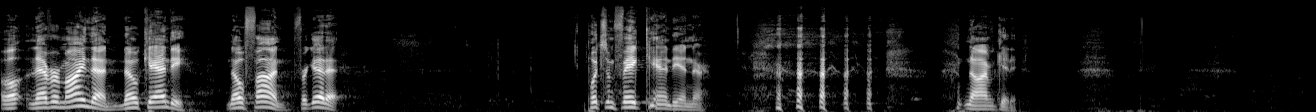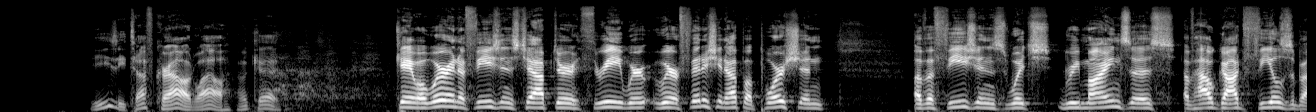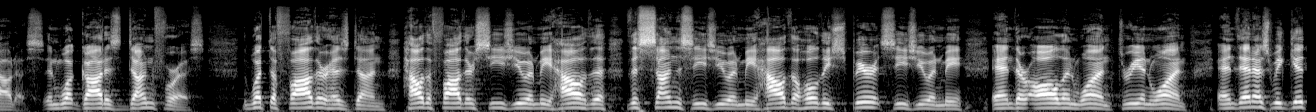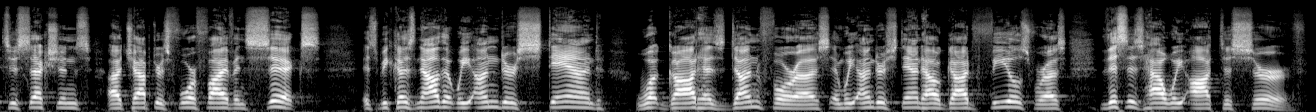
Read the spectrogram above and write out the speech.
Well, never mind then. No candy. No fun. Forget it. Put some fake candy in there. no, I'm kidding. Easy, tough crowd. Wow. Okay. Okay, well, we're in Ephesians chapter 3. We're, we're finishing up a portion of Ephesians which reminds us of how God feels about us and what God has done for us, what the Father has done, how the Father sees you and me, how the, the Son sees you and me, how the Holy Spirit sees you and me. And they're all in one, three in one. And then as we get to sections, uh, chapters 4, 5, and 6, it's because now that we understand what God has done for us and we understand how God feels for us, this is how we ought to serve.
